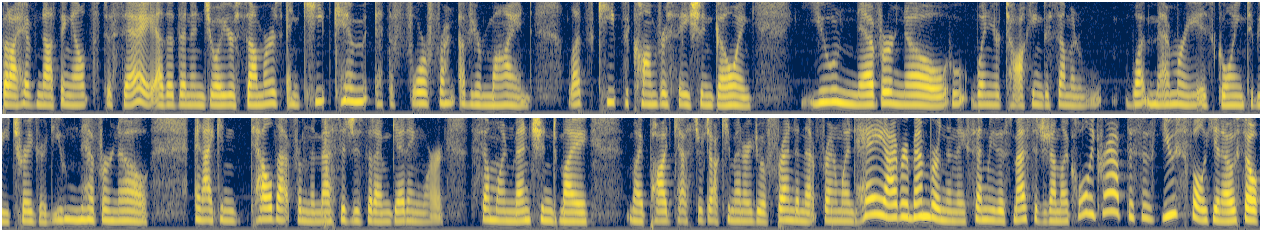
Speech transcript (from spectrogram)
but I have nothing else to say other than enjoy your summers and keep Kim at the forefront of your mind. Let's keep the conversation going. You never know who, when you're talking to someone what memory is going to be triggered. You never know. And I can tell that from the messages that I'm getting where someone mentioned my my podcast or documentary to a friend and that friend went, "Hey, I remember." And then they send me this message and I'm like, "Holy crap, this is useful," you know. So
